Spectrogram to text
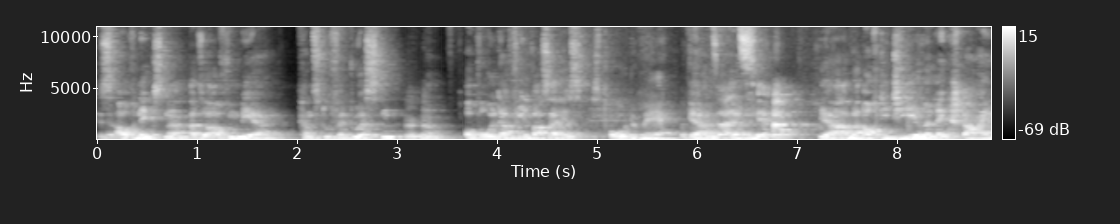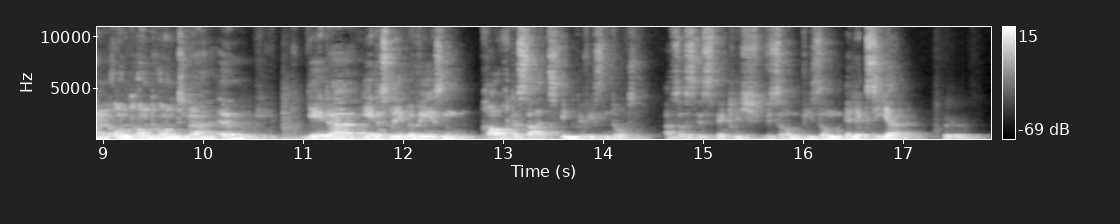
ist ja. auch nichts. Ne? Also auf dem Meer kannst du verdursten, mhm. ne? obwohl da viel Wasser ist. Das Tote Meer. Ja, Salz, ähm, ja. ja, aber auch die Tiere, Leckstein und, und, und. Ne? Ähm, jeder, jedes Lebewesen braucht das Salz in gewissen Dosen. Also es ist wirklich wie so, wie so ein Elixier. Mhm.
